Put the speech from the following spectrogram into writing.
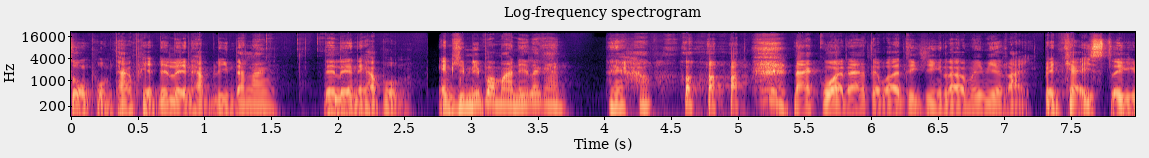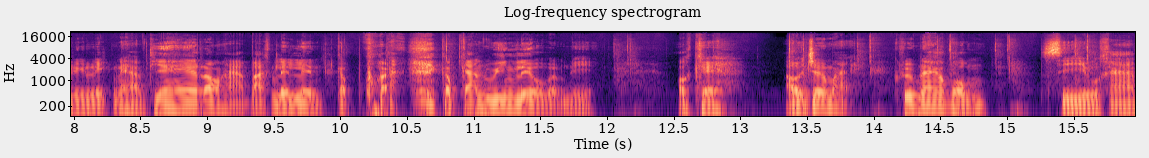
ส่งผมทางเพจได้เลยนะครับลิงก์ด้านล่างได้เลยนะครับผมงั้นคลิปนี้ประมาณนี้แล้วกัน นะครับ น่ากลัวนะ แต่ว่าจริงๆ แล้วไม่มีอะไร เป็นแค่อิสต์เล็กๆนะครับ ที่ให้เราหาบั๊กเล่นๆ กับกับการวิ่งเร็วแบบนี้ โอเค เอาเจอใหม่ คลิปหน้าครับผม see you ครับ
